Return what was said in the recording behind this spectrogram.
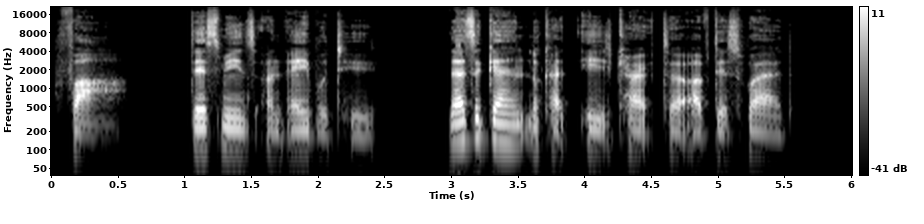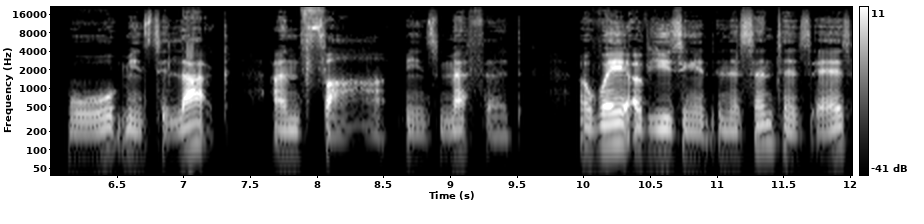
法. This means unable to. Let's again look at each character of this word. 无 means to lack and 法 means method. A way of using it in a sentence is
